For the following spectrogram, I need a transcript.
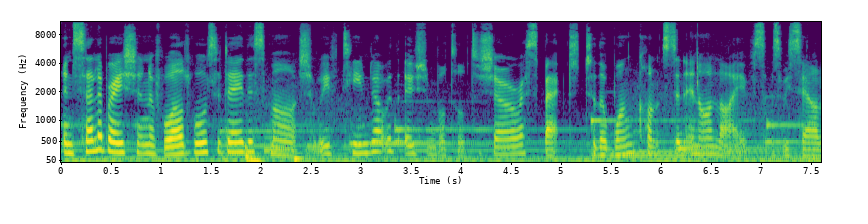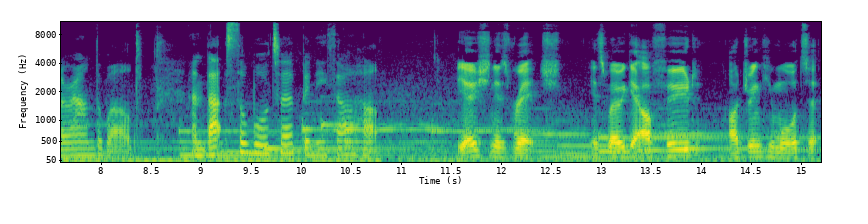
In celebration of World Water Day this March, we've teamed up with Ocean Bottle to show our respect to the one constant in our lives as we sail around the world, and that's the water beneath our hut. The ocean is rich. It's where we get our food, our drinking water,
